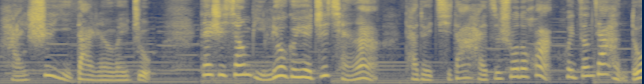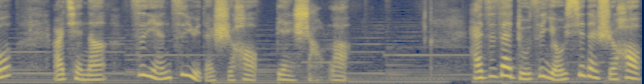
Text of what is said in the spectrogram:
还是以大人为主。但是相比六个月之前啊，他对其他孩子说的话会增加很多，而且呢，自言自语的时候变少了。孩子在独自游戏的时候，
